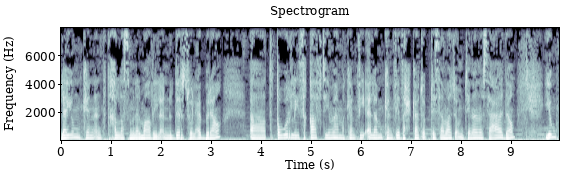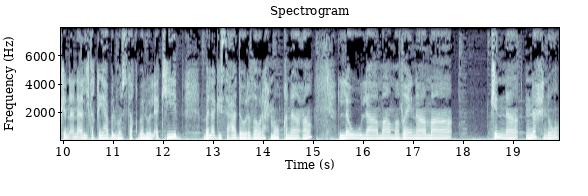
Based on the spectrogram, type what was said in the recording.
لا يمكن أن تتخلص من الماضي لأنه درس والعبرة آه تطور لي ثقافتي. مهما كان في ألم كان في ضحكات وابتسامات وامتنان وسعادة يمكن أن ألتقيها بالمستقبل. والأكيد بلاقي سعادة ورضا ورحمة وقناعة. لولا ما مضينا ما كنا نحن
